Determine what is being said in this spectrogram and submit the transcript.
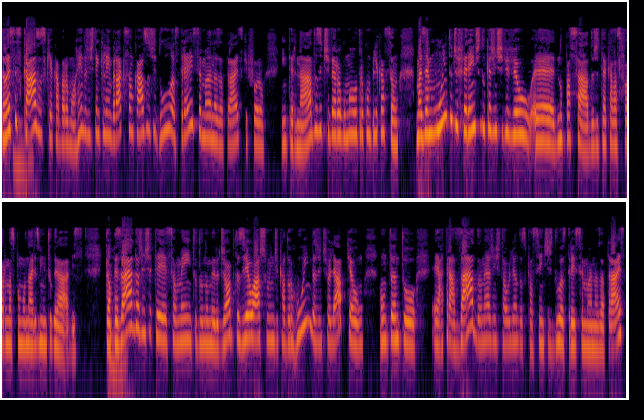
Então, esses casos que acabaram morrendo, a gente tem que lembrar que são casos de duas, três semanas atrás que foram internados e tiveram alguma outra complicação. Mas é muito diferente do que a gente viveu é, no passado, de ter aquelas formas pulmonares muito graves. Então, apesar da gente ter esse aumento do número de óbitos, e eu acho um indicador ruim da gente olhar, porque é um, um tanto é, atrasado, né? A gente está olhando os pacientes de duas, três semanas atrás.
